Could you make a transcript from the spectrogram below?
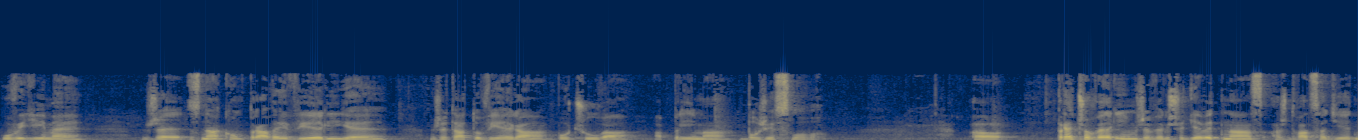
uvidíme, že znakom pravej viery je, že táto viera počúva a príjma Božie slovo. Prečo verím, že verše 19 až 21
